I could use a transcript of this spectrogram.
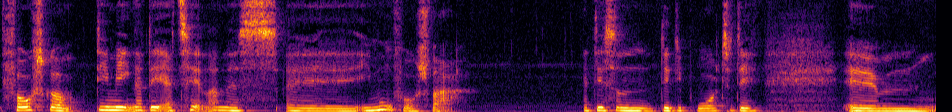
forskere, de mener, det er tændernes øh, immunforsvar. At det er sådan det, de bruger til det. Øhm,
